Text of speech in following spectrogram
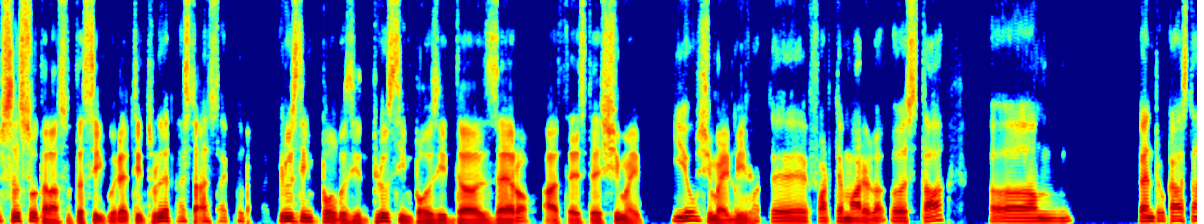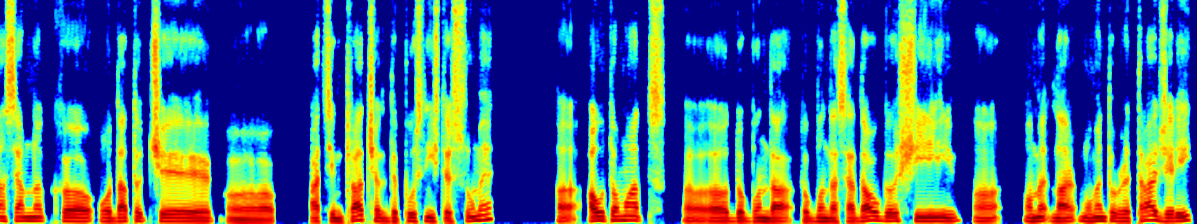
Sunt 100% sigure titlurile de stat. Plus impozit, plus impozit uh, zero, asta este și mai eu și mai bine. Foarte, foarte mare la ăsta, um, pentru că asta înseamnă că odată ce uh, ați intrat și ați depus niște sume, uh, automat uh, dobânda, dobânda se adaugă și uh, la momentul retragerii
